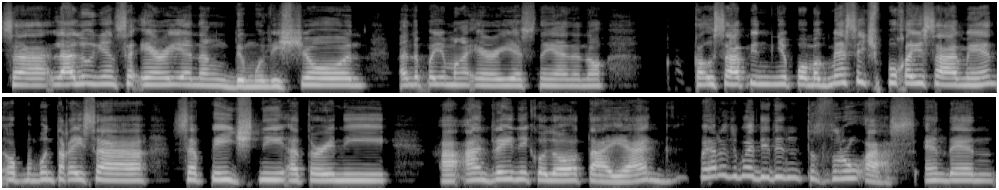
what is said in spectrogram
sa lalo yan sa area ng demolition, ano pa yung mga areas na yan ano kausapin niyo po, mag-message po kayo sa amin o pumunta kayo sa sa page ni Attorney ah, Andre Nicolo Tayag. Pero pwede din to through us and then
